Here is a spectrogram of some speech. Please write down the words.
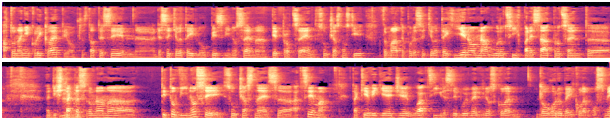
a to na několik let. Jo. Představte si eh, desetiletý dluhopis s výnosem 5%, v současnosti to máte po deseti letech jenom na úrocích 50%. Eh, když mm-hmm. takhle srovnám tyto výnosy současné s akciema, tak je vidět, že u akcí, kde slibujeme výnos kolem dlouhodobý, kolem 8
